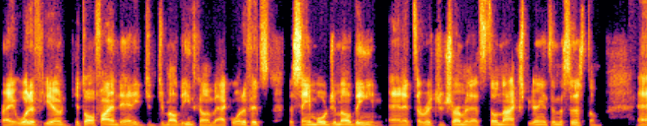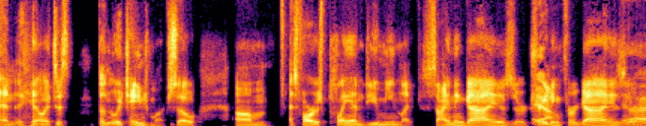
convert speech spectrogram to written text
right? What if you know it's all fine and dandy? J- Jamel Dean's coming back. What if it's the same old Jamel Dean and it's a Richard Sherman that's still not experienced in the system, and you know it just doesn't really change much. So, um, as far as plan, do you mean like signing guys or Yeah. trading for guys? Yeah, Or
